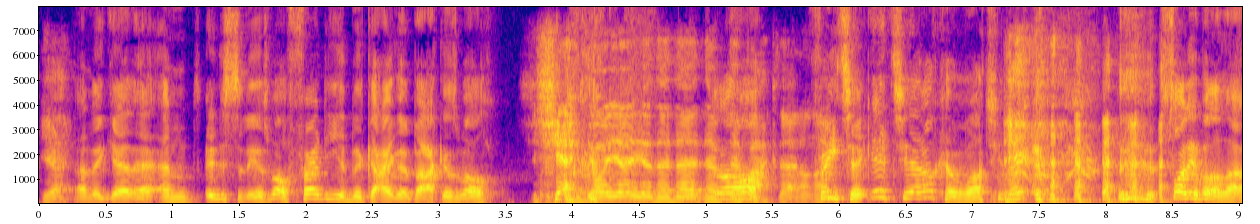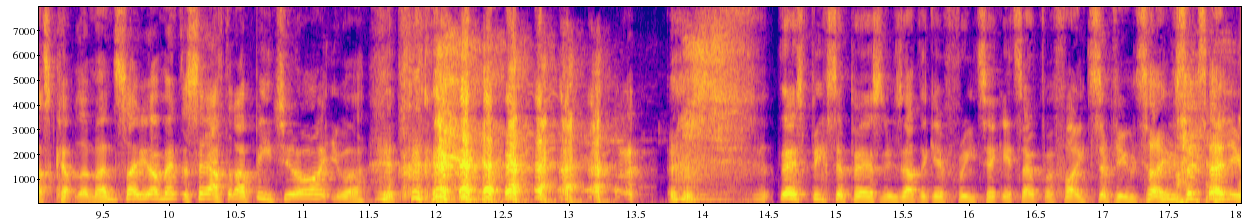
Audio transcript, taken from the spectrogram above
Yeah. And they get it, and instantly as well, Freddie and the gang are back as well. Yeah, oh yeah, yeah. They're they're, they're, Oh, back then, aren't free they? tickets, yeah, I'll come and watch you, mate. Sorry about the last couple of months. I, I meant to say after that beat, you're alright, you were. there speaks a person who's had to give free tickets out for fights a few times. I tell you,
